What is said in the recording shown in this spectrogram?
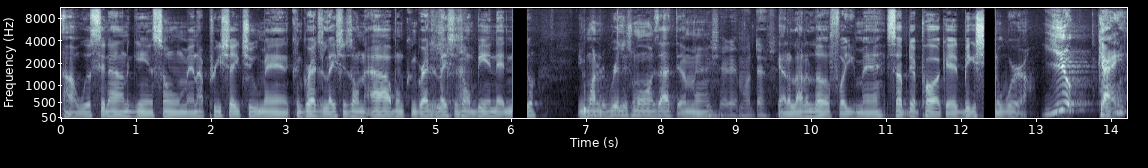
Uh, we'll sit down again soon, man. I appreciate you, man. Congratulations on the album. Congratulations on being that nigga. You one of the realest ones out there, man. Appreciate that, more definitely. Got a lot of love for you, man. It's up there podcast, biggest shit in the world. Yeah. Gang.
